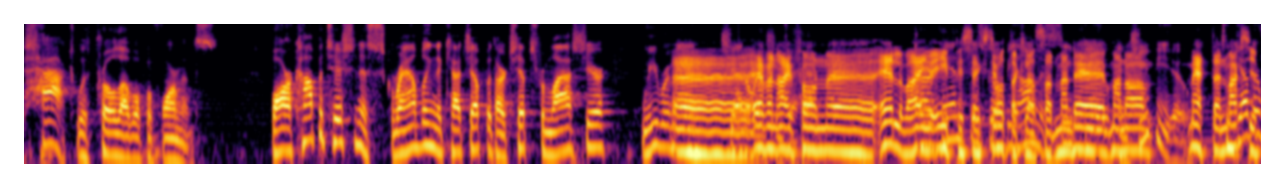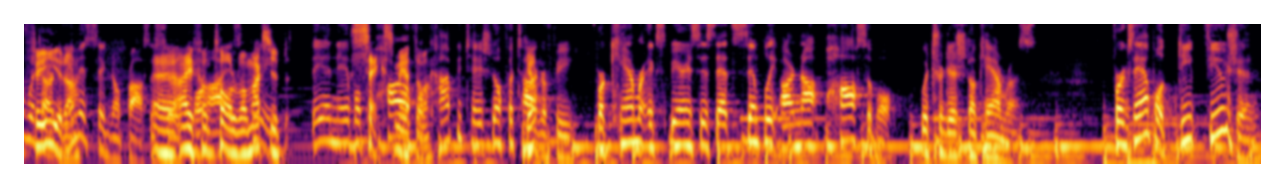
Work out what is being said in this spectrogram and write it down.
packed with pro level performance. While our competition is scrambling to catch up with our chips from last year, we remain generations även iPhone eh, 11 är ju advantages go beyond the IP68-klassad men det, man har GPU. mätt en maxdjup 4. image signal processor, Eh, iPhone or 12 har maxdjup They enable 6 powerful meter. computational photography for camera experiences that simply are not possible with traditional cameras. For example, Deep Fusion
